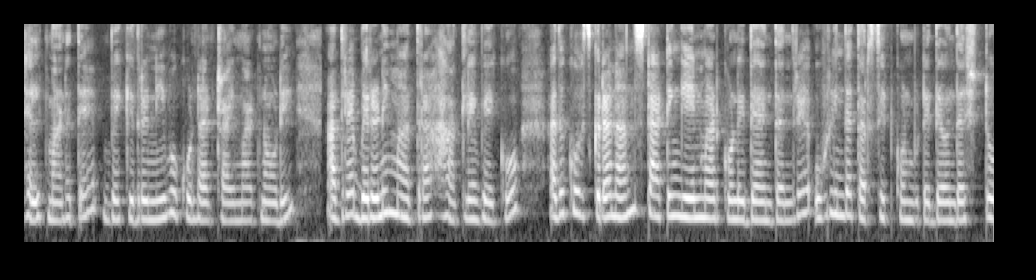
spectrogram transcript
ಹೆಲ್ಪ್ ಮಾಡುತ್ತೆ. ಬೇಕಿದ್ರೆ ನೀವು ಕೂಡ ಟ್ರೈ ಮಾಡಿ ನೋಡಿ. ಆದರೆ ಬೆರಣಿ ಮಾತ್ರ ಹಾಕಲೇಬೇಕು. ಅದಕ್ಕೋಸ್ಕರ ನಾನು ಸ್ಟಾರ್ಟಿಂಗ್ ಏನು ಮಾಡ್ಕೊಂಡಿದ್ದೆ ಅಂತಂದರೆ ಊರಿಂದ ತರಿಸಿಟ್ಕೊಂಡ್ಬಿಟ್ಟಿದ್ದೆ. ಒಂದಷ್ಟು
